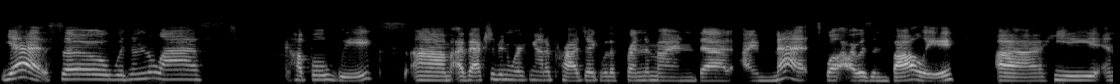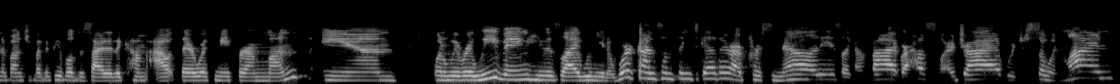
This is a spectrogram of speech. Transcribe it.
Yeah. So within the last couple weeks, um, I've actually been working on a project with a friend of mine that I met while I was in Bali uh, he and a bunch of other people decided to come out there with me for a month. And when we were leaving, he was like, We need to work on something together. Our personalities, like our vibe, our hustle, our drive, we're just so in line.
